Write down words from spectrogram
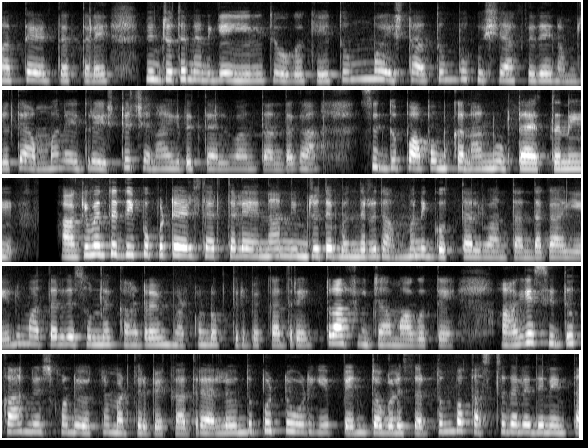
ಮತ್ತೆ ಹೇಳ್ತಾ ಇರ್ತಾಳೆ ನಿನ್ನ ಜೊತೆ ನನಗೆ ಈ ರೀತಿ ಹೋಗೋಕ್ಕೆ ತುಂಬ ಇಷ್ಟ, ತುಂಬ ಖುಷಿ ಆಗ್ತಿದೆ. ನಮ್ಮ ಜೊತೆ ಅಮ್ಮನೇ ಇದ್ದರೆ ಎಷ್ಟು ಚೆನ್ನಾಗಿರುತ್ತೆ ಅಲ್ವಾ? ಅಂತ ಅಂದಾಗ ಸಿದ್ದು ಪಾಪ ಮುಖ ನಾನು ನೋಡ್ತಾ ಇರ್ತಾನೆ. ಹಾಗೆ ಮತ್ತೆ ದೀಪ ಪುಟ್ಟ ಹೇಳ್ತಾ ಇರ್ತಾಳೆ, ನಾನು ನಿಮ್ಮ ಜೊತೆ ಬಂದಿರೋದು ಅಮ್ಮನಿಗೆ ಗೊತ್ತಲ್ವಾ ಅಂತ ಅಂದಾಗ, ಏನು ಮಾತಾಡದೆ ಸುಮ್ಮನೆ ಕಾರ್ ಡ್ರೈವ್ ಮಾಡ್ಕೊಂಡು ಹೋಗ್ತಿರ್ಬೇಕಾದ್ರೆ ಟ್ರಾಫಿಕ್ ಜಾಮ್ ಆಗುತ್ತೆ. ಹಾಗೆ ಸಿದ್ದು ಕಾರ್ ನಿಲ್ಸ್ಕೊಂಡು ಯೋಚನೆ ಮಾಡ್ತಿರ್ಬೇಕಾದ್ರೆ ಅಲ್ಲೊಂದು ಪುಟ್ಟ ಹುಡುಗಿ ಪೆನ್ ತೊಗೊಳ್ಳಿ ಸರ್ ತುಂಬ ಕಷ್ಟದಲ್ಲಿದ್ದೀನಿ ಅಂತ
